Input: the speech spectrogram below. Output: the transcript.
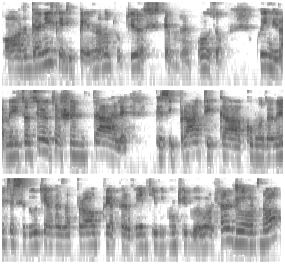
organi che dipendono tutti dal sistema nervoso. Quindi la meditazione trascendentale che si pratica comodamente seduti a casa propria per 20 minuti due volte al giorno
